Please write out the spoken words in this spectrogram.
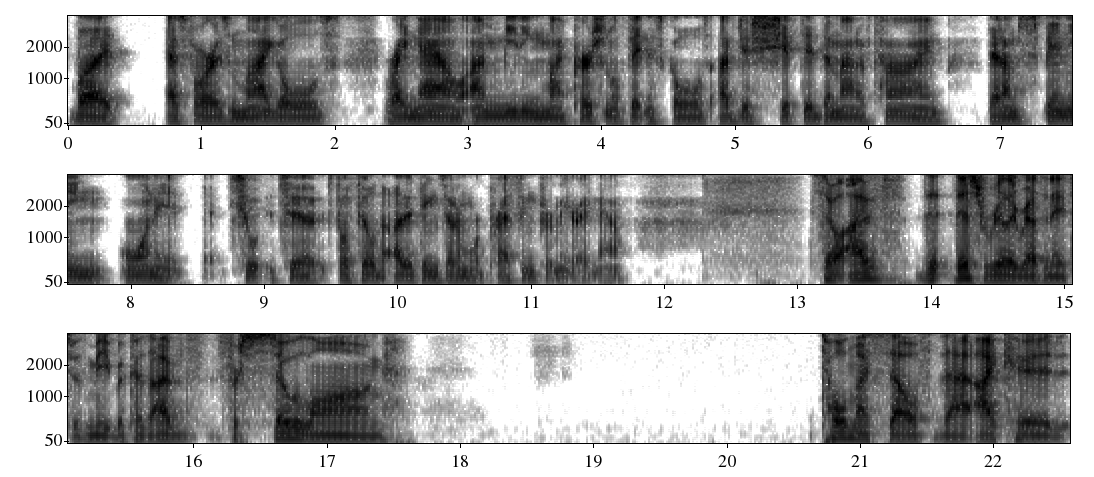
But as far as my goals right now, I'm meeting my personal fitness goals. I've just shifted the amount of time that I'm spending on it to to fulfill the other things that are more pressing for me right now. So I've th- this really resonates with me because I've for so long told myself that I could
